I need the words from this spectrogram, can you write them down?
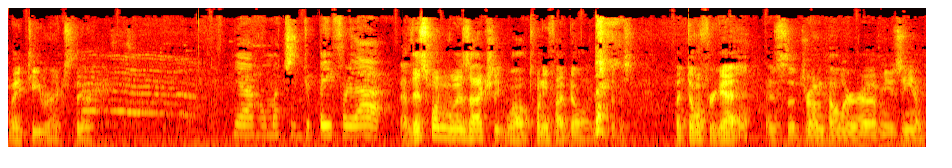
my T-Rex there. Yeah, how much did you pay for that? Uh, this one was actually, well, $25 for this. But don't forget, it's the Drumheller uh, Museum.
